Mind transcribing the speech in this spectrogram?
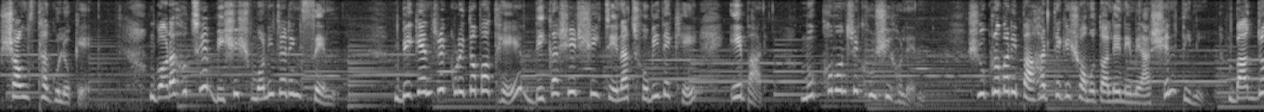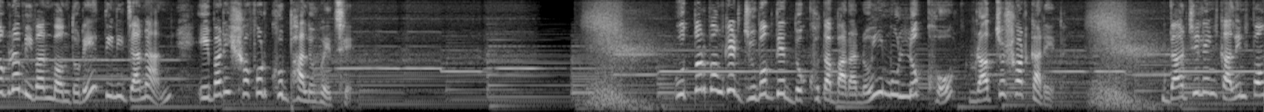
সংস্থাগুলোকে। গড়া হচ্ছে বিশেষ মনিটরিং সেল। বিকেন্দ্রীকৃত পথে বিকাশের সেই চেনা ছবি দেখে এবার মুখ্যমন্ত্রী খুশি হলেন। শুক্রবারই পাহাড় থেকে সমতলে নেমে আসেন তিনি। বাগডোগরা বিমানবন্দরে তিনি জানান, এবারের সফর খুব ভালো হয়েছে। উত্তরবঙ্গের যুবকদের দক্ষতা বাড়ানোই মূল লক্ষ্য রাজ্য সরকারের। দার্জিলিং কালিম্পং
